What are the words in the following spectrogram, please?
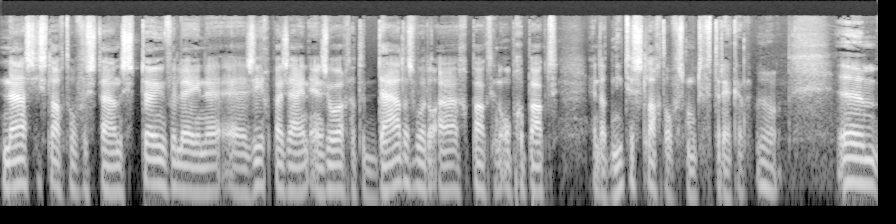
naast die slachtoffers staan, steun verlenen, uh, zichtbaar zijn... en zorgen dat de daders worden aangepakt en opgepakt... en dat niet de slachtoffers moeten vertrekken. Ja. Um,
